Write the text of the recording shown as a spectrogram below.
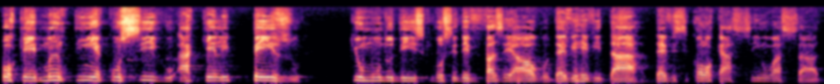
porque mantinha consigo aquele peso que o mundo diz que você deve fazer algo, deve revidar, deve se colocar assim o assado.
